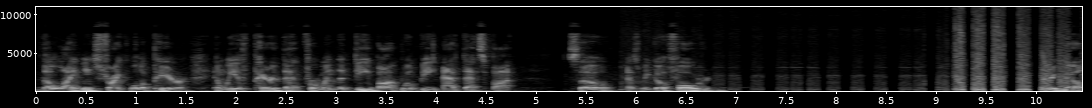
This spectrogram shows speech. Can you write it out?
the lightning strike will appear. And we have paired that for when the D-bot will be at that spot. So as we go forward, there you go.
